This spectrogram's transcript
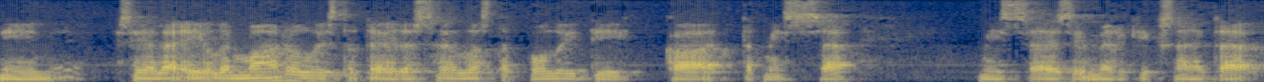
niin siellä ei ole mahdollista tehdä sellaista politiikkaa, että missä, missä esimerkiksi näitä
